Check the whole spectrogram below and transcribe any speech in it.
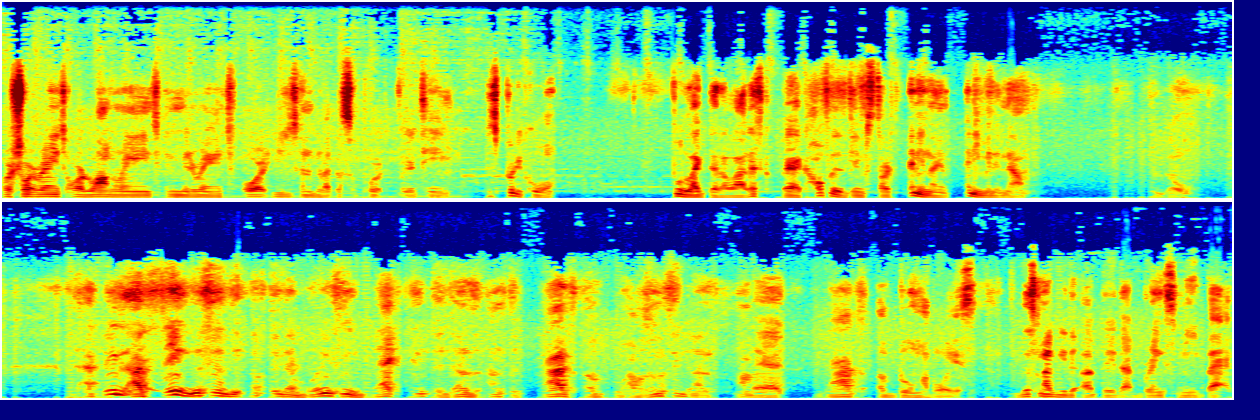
or short range or long range and mid range, or you're just gonna be like a support for your team. It's pretty cool do like that a lot. Let's go back. Hopefully this game starts any night, any minute now. Here we go. I think I think this is the update that brings me back into guns into gods of. I was gonna say guns, my bad. Gods of boom, my boys. This might be the update that brings me back.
